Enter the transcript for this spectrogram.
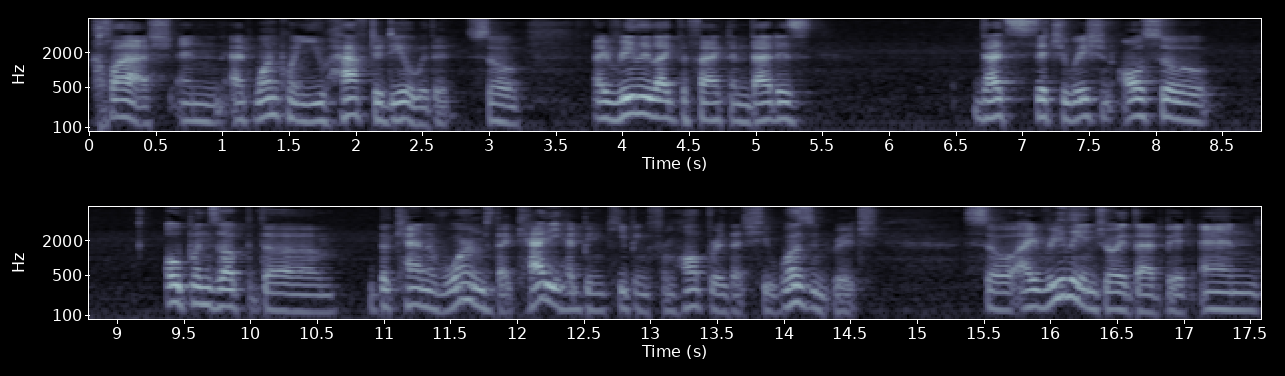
clash and at one point you have to deal with it. So i really like the fact and that is that situation also opens up the the can of worms that Caddy had been keeping from Hopper that she wasn't rich. So I really enjoyed that bit, and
